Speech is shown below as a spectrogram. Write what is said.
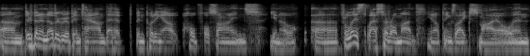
Um, there's been another group in town that have been putting out hopeful signs, you know, uh, for last, last several months. You know, things like smile and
